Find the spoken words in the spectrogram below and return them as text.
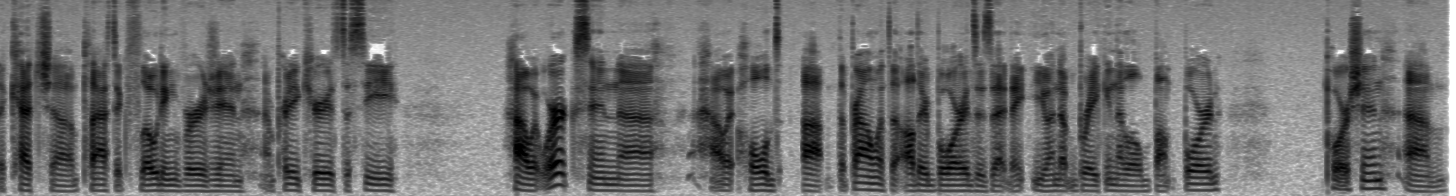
the Ketch uh, plastic floating version. I'm pretty curious to see how it works and uh, how it holds up. The problem with the other boards is that they, you end up breaking the little bump board portion. Um,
